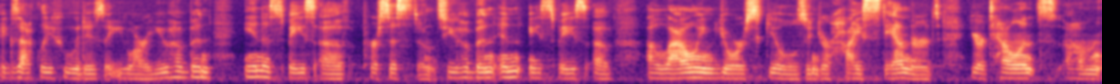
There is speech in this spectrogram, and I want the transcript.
exactly who it is that you are. You have been in a space of persistence. You have been in a space of allowing your skills and your high standards, your talents, um,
